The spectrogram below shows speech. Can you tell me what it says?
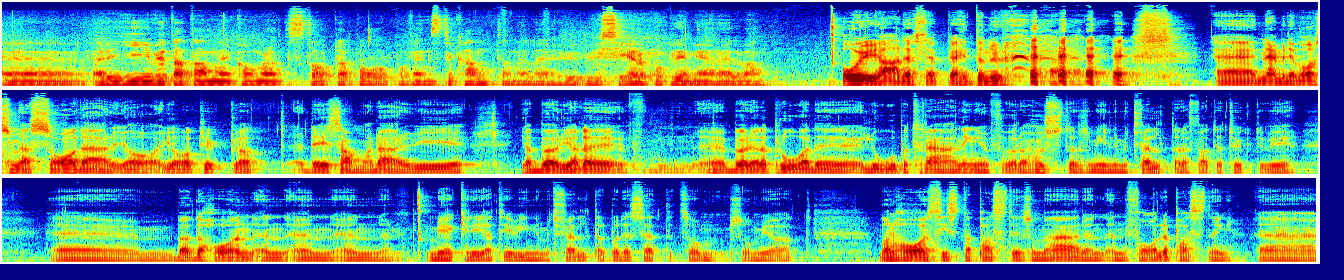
Eh, är det givet att han kommer att starta på, på vänsterkanten eller hur, hur ser du på premiärelvan? Oj, ja, det släpper jag inte nu. nej men det var som jag sa där, jag, jag tycker att det är samma där. Vi, jag började, eh, började prova Lo på träningen förra hösten som innermittfältare för att jag tyckte vi eh, behövde ha en, en, en, en mer kreativ innermittfältare på det sättet som, som gör att man har en sista passning som är en, en farlig passning. Eh,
